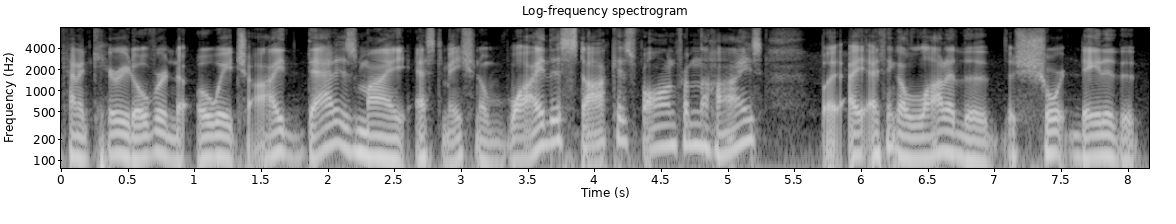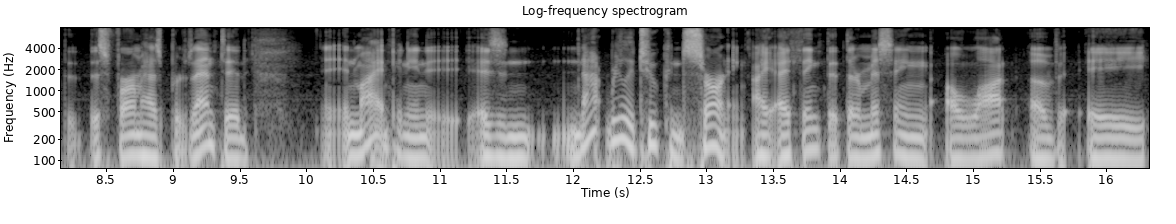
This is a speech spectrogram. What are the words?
kind of carried over into OHI. That is my estimation of why this stock has fallen from the highs. But I, I think a lot of the, the short data that, that this firm has presented in my opinion, is not really too concerning. I, I think that they're missing a lot of a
